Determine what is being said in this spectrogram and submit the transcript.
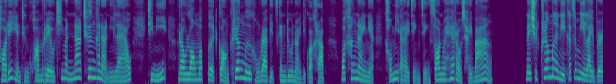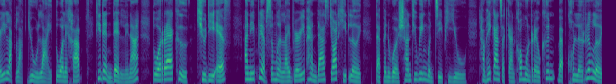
พอได้เห็นถึงความเร็วที่มันน่าทึ่งขนาดนี้แล้ว ทีนี้เราลองมาเปิดกล่องเครื่องมือของ Rabbits กันดูหน่อยดีกว่าครับ ว่าข้างในเนี่ยเขามีอะไรเจ๋งๆ ซ่อนไว้ให้เราใช้บ้าง ในชุดเครื่องมือนี้ก็จะมีไลบรารีหลักๆ อยู่หลายตัวเลยครับ ที่เด่นๆเลยนะ ตัวแรกคือ QDF อันนี้เปรียบเสมือน Library Pandas ยอดฮิตเลย แต่เป็นเวอร์ชันที่วิ่งบน GPU ทำให้การจัดการข้อมูลเร็วขึ้นแบบคนละเรื่องเลย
